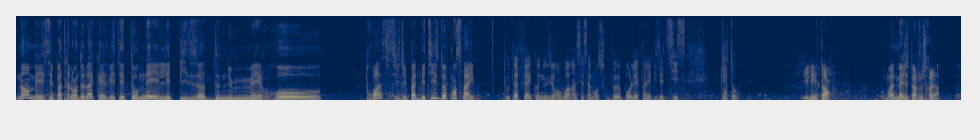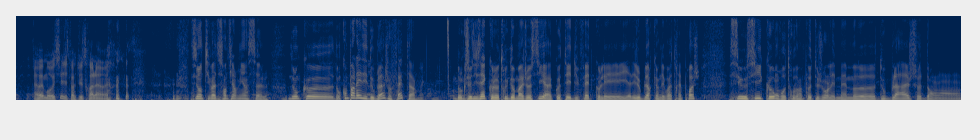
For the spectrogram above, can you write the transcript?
Non, mais c'est pas très loin de là qu'avait été tourné l'épisode numéro 3, si je dis pas de bêtises, de France 5. Tout à fait, que nous irons voir incessamment sous peu pour l'épisode 6, bientôt. Il est temps. Au mois de mai, j'espère que je serai là. Ah ouais, moi aussi, j'espère que tu seras là. ouais. Sinon, tu vas te sentir bien seul. Donc, euh, donc on parlait des doublages, au fait. Donc, je disais que le truc dommage aussi, à côté du fait qu'il y a des doubleurs qui ont des voix très proches, c'est aussi qu'on retrouve un peu toujours les mêmes euh, doublages dans,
